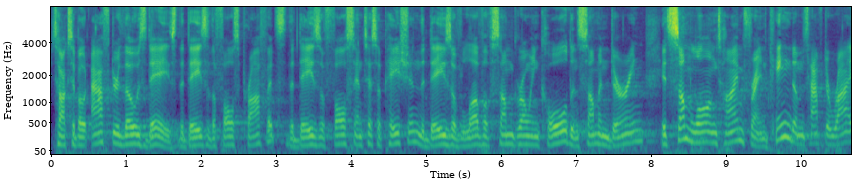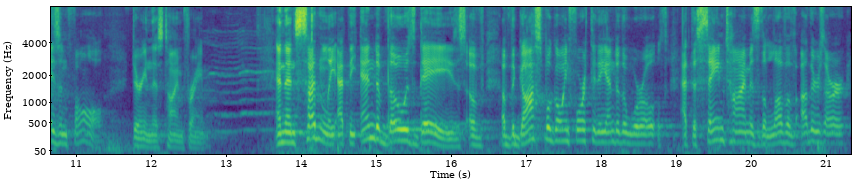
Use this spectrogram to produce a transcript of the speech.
He talks about after those days, the days of the false prophets, the days of false anticipation, the days of love of some growing cold and some enduring. It's some long time frame. Kingdoms have to rise and fall during this time frame. And then suddenly, at the end of those days of, of the gospel going forth to the end of the world, at the same time as the love of others are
